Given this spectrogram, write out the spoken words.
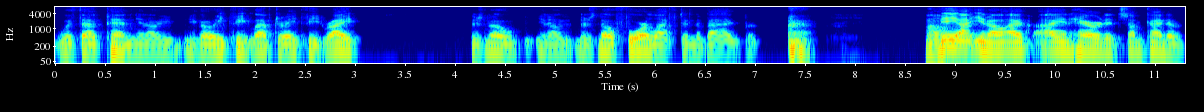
with that pin. You know, you, you go eight feet left or eight feet right. There's no, you know, there's no four left in the bag. But Well, me, I you know, I I inherited some kind of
